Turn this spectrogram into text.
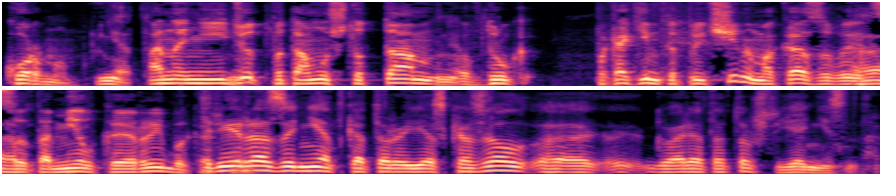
кормом? Нет. Она не идет, потому что там нет. вдруг по каким-то причинам оказывается а, там мелкая рыба. Три раза нет, которые я сказал, э, говорят о том, что я не знаю.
